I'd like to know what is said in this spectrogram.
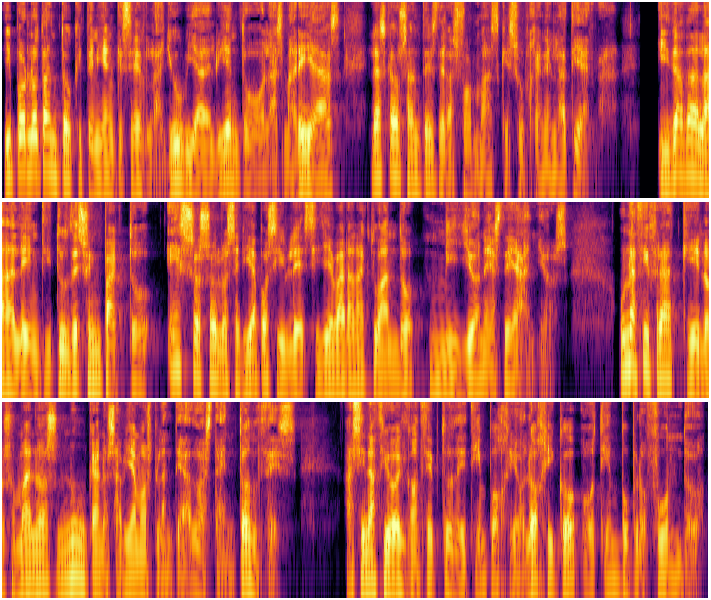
y por lo tanto que tenían que ser la lluvia, el viento o las mareas las causantes de las formas que surgen en la Tierra. Y dada la lentitud de su impacto, eso solo sería posible si llevaran actuando millones de años una cifra que los humanos nunca nos habíamos planteado hasta entonces. Así nació el concepto de tiempo geológico o tiempo profundo,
